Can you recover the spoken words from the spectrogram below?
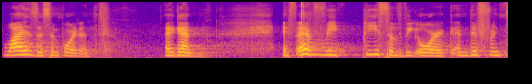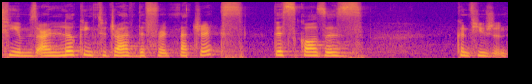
Why is this important? Again, if every piece of the org and different teams are looking to drive different metrics, this causes confusion,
